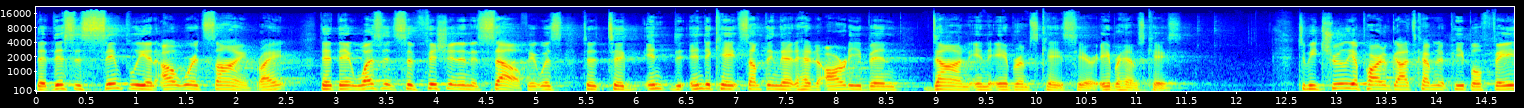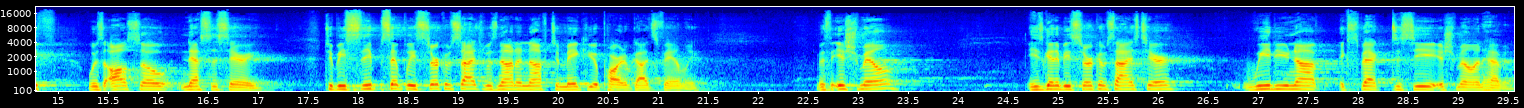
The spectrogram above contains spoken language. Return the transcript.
that this is simply an outward sign, right? That, it wasn't sufficient in itself. It was to, to, in, to indicate something that had already been done in Abraham's case here, Abraham's case. To be truly a part of God's covenant people, faith was also necessary. To be simply circumcised was not enough to make you a part of God's family. With Ishmael, he's going to be circumcised here. We do not expect to see Ishmael in heaven,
